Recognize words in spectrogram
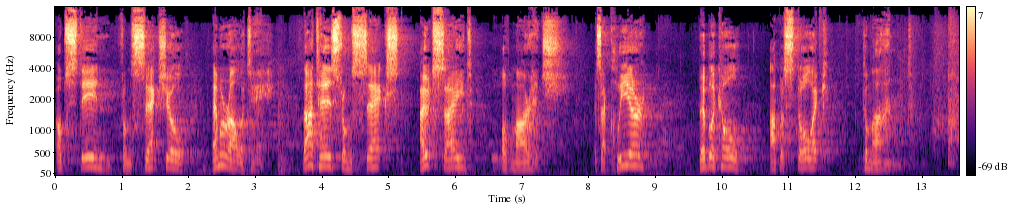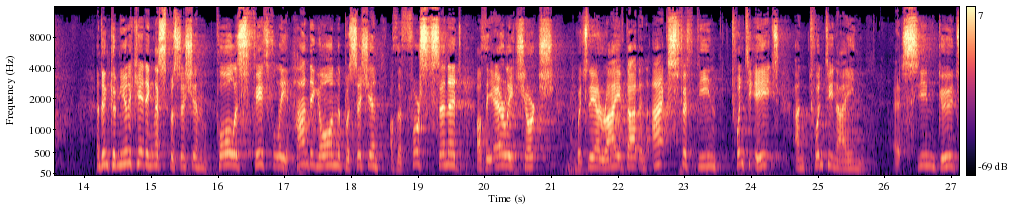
Abstain from sexual immorality. That is, from sex outside of marriage. It's a clear biblical apostolic command. And in communicating this position, Paul is faithfully handing on the position of the first synod of the early church, which they arrived at in Acts 15 28 and 29. It seemed good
